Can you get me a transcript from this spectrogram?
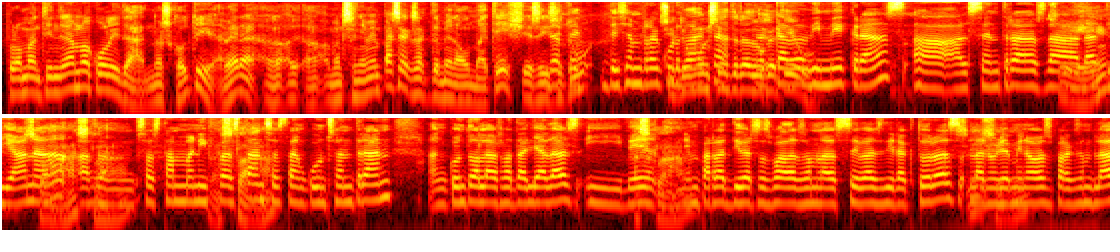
però mantindrem la qualitat. No, escolti, a veure, amb l'ensenyament passa exactament el mateix. És a dir, de si tu, fet, deixa'm recordar si tu que, que cada dimecres eh, als centres de, Sí, de Tiana esclar. s'estan manifestant, s'estan concentrant en contra de les retallades i bé, Esclar. n'hem parlat diverses vegades amb les seves directores. Sí, la Núria sí. Minoves, per exemple,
